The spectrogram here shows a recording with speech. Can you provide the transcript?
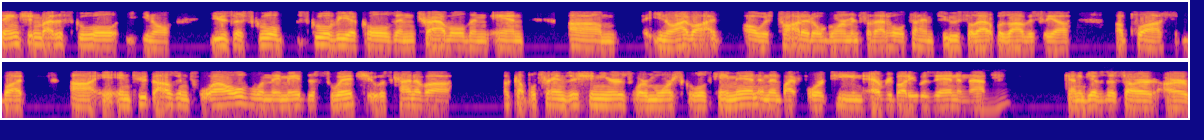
sanctioned by the school. You know, used their school school vehicles and traveled and and um, you know I've I've always taught at O'Gorman for that whole time too, so that was obviously a a plus. But uh, in 2012, when they made the switch, it was kind of a a couple transition years where more schools came in, and then by 14, everybody was in, and that mm-hmm. kind of gives us our, our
